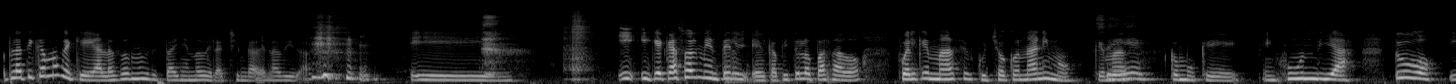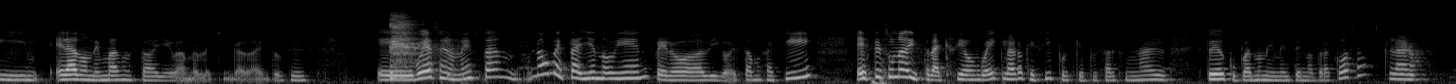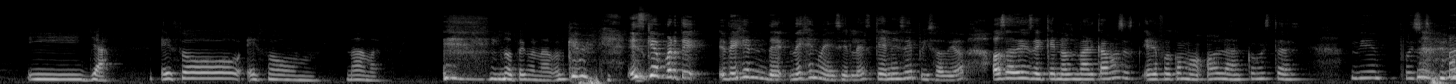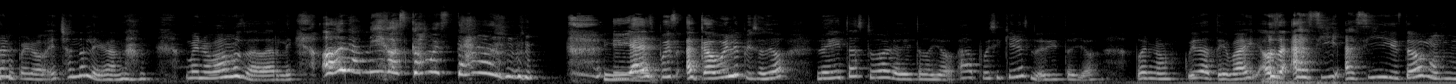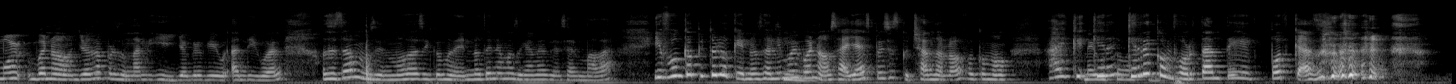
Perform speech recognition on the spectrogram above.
platicamos de que a las dos nos está yendo de la chinga de la vida. y, y, que casualmente el, capítulo pasado fue el que más se escuchó con ánimo, que más como que enjundia tuvo y era donde más nos estaba llevando la chingada. Entonces, eh, voy a ser honesta, no me está yendo bien, pero digo, estamos aquí. Esta es una distracción, güey, claro que sí, porque pues al final estoy ocupando mi mente en otra cosa. Claro. Y ya, eso, eso, nada más. No tengo nada más que decir. Es que aparte, dejen de, déjenme decirles que en ese episodio, o sea, desde que nos marcamos, eh, fue como, hola, ¿cómo estás? Bien, pues mal, pero echándole ganas. Bueno, vamos a darle. Hola amigos, ¿cómo están? Y ya después acabó el episodio, lo editas tú o lo edito yo. Ah, pues si quieres lo edito yo. Bueno, cuídate, bye. O sea, así, así, estábamos muy, bueno, yo en lo personal y yo creo que Andy igual, o sea, estábamos en modo así como de no tenemos ganas de hacer nada. Y fue un capítulo que nos salió muy bueno, o sea, ya después escuchándolo fue como, ay, qué, qué, reconfortante podcast.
